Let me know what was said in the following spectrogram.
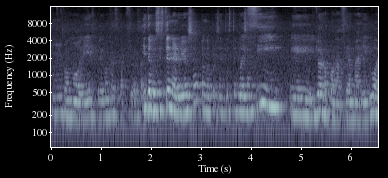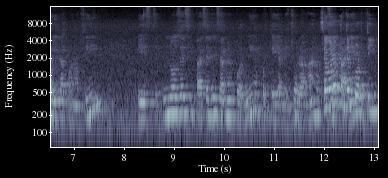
Mm. como 10 preguntas capciosas. ¿Y te pusiste nerviosa cuando presentaste el Pues examen? sí, eh, yo no conocía a Marilu, ahí la conocí. Este, no sé si pasé el examen por mí o porque ella me echó la mano. Seguramente por ti,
